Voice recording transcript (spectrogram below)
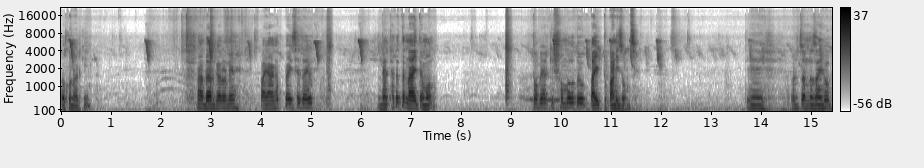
তখন আর কি। না দেওয়ার কারণে পায়ে আঘাত পাইছে, যাই হোক। ব্যথা ট্যাথা নাই তেমন। তবে আর কি সম্ভবত পায়ে একটু পানি জমছে। ওর জন্য যাই হোক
